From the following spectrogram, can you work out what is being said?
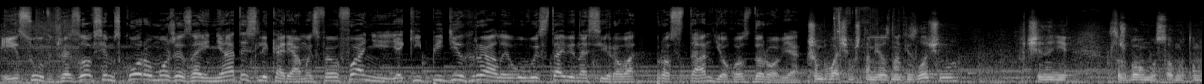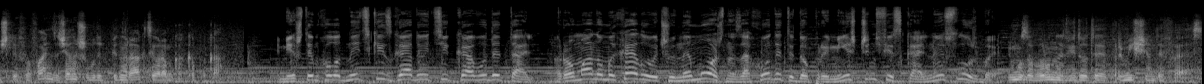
І суд вже зовсім скоро може зайнятись лікарями з Феофанії, які підіграли у виставі Насірова про стан його здоров'я. Якщо ми побачимо, що там є ознаки злочину, вчинені службовими особами, в тому числі ФОФАні, звичайно, що буде підна реакція в рамках КПК. Між тим Холодницький згадує цікаву деталь: Роману Михайловичу не можна заходити до приміщень фіскальної служби. Йому заборонено відвідувати приміщення ДФС.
